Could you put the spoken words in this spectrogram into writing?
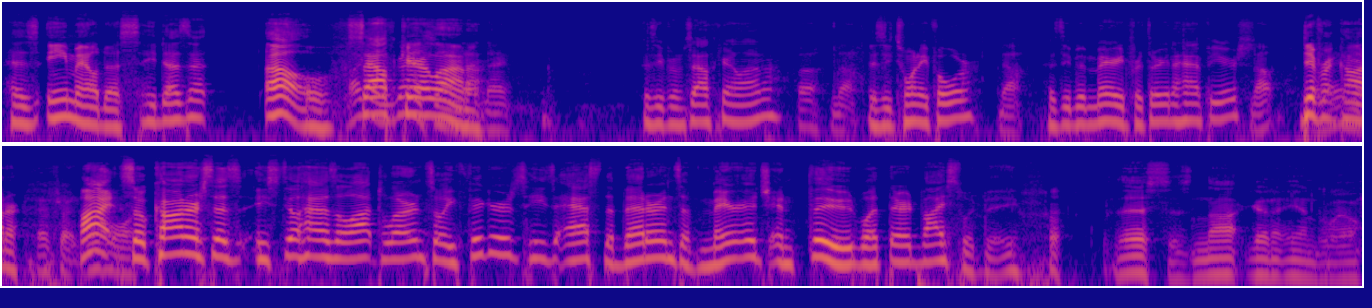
has emailed us. He doesn't. Oh, I got a South grandson Carolina. That name. Is he from South Carolina? Uh, no, Is he 24? no, Has he been married for three and a half years? no. Different Yeah, Connor. That's right. All right, Different so. Connor says he still has a lot to learn, so he figures he's asked the veterans of marriage and food what their advice would be. This is not going to end well.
